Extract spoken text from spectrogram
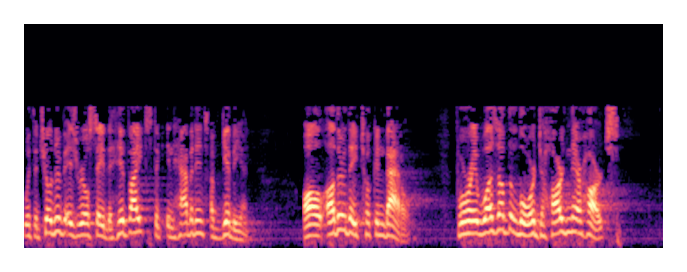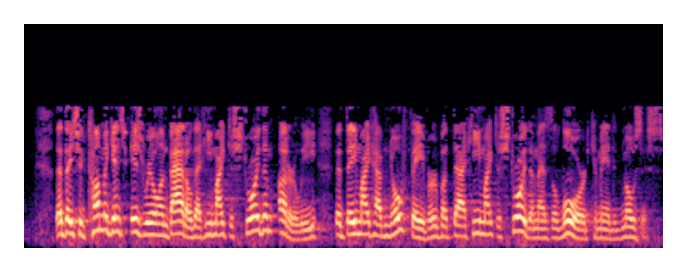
with the children of Israel save the Hivites, the inhabitants of Gibeon. All other they took in battle. For it was of the Lord to harden their hearts that they should come against Israel in battle, that he might destroy them utterly, that they might have no favor, but that he might destroy them as the Lord commanded Moses.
